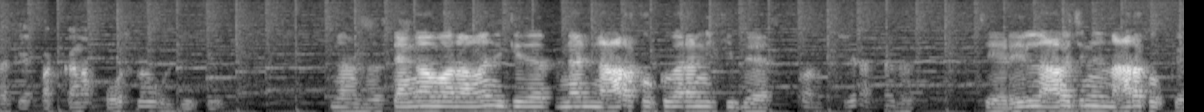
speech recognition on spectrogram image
பாத்தியா பக்கான போஸ்ட்லாம் கொடுத்துருக்கு. தேங்காய் மரம்லாம் நிக்குது பின்னாடி நார கொக்கு வேற நிக்குது. தெரியல நான் வச்சுன்னு நார கொக்கு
